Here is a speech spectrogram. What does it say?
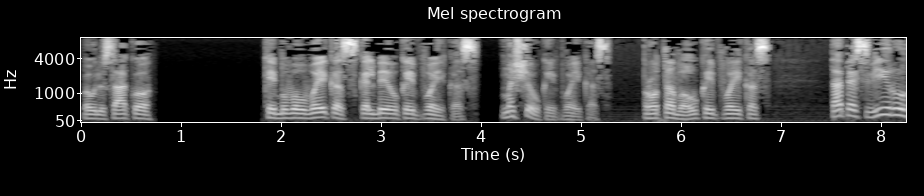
Paulius sako, kai buvau vaikas, kalbėjau kaip vaikas, mašiau kaip vaikas, protavau kaip vaikas, tapęs vyrų,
